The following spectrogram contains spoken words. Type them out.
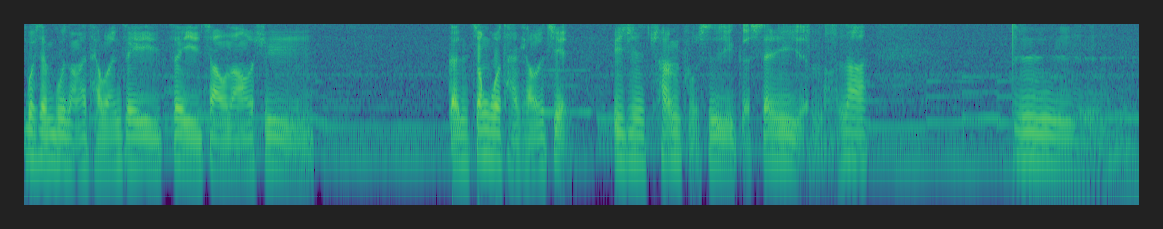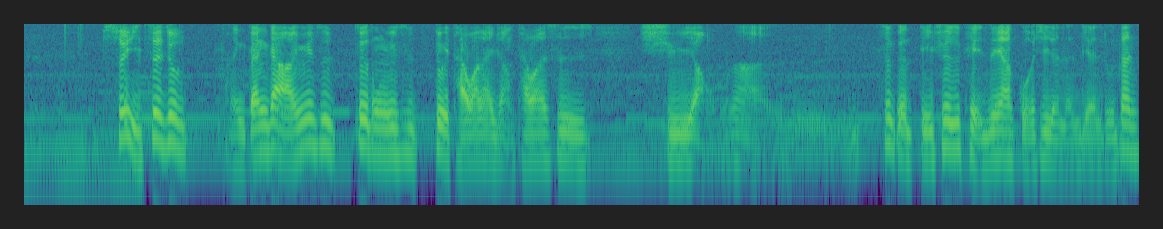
卫生部长来台湾这一这一招，然后去跟中国谈条件。毕竟川普是一个生意人嘛，那嗯，所以这就。很尴尬，因为这这个东西是对台湾来讲，台湾是需要。那这个的确是可以增加国际的能见度，但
